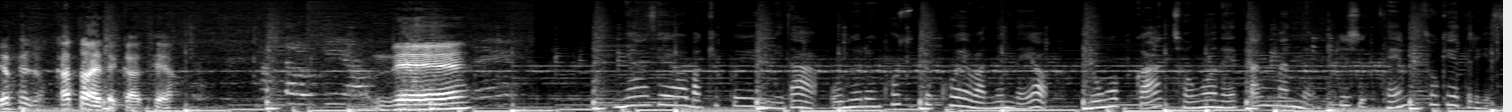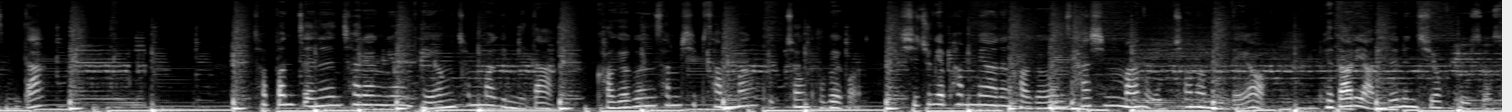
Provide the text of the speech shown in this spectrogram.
옆에 좀 갔다 와야 될 것 같아요. 갔다 올게요. 네. 안녕하세요. 마켓부유입니다. 오늘은 코스트코에 왔는데요. 농업과 정원에 딱 맞는 필수템 소개해드리겠습니다. 첫 번째는 차량용 대형 천막입니다. 가격은 33만 9,900원. 시중에 판매하는 가격은 40만 5천원인데요. 배달이 안 되는 지역도 있어서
